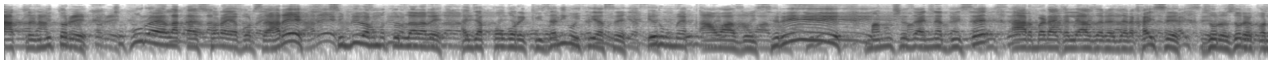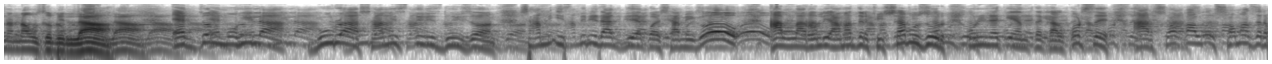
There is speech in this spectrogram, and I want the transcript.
রাত্রের ভিতরে পুরো এলাকায় ছড়াইয়া পড়ছে। আরে শিবলি রহমতুল্লাহ রে এই যা কবরে কি জানি হইতে আছে এরকম এক আওয়াজ হইছে রে। মানুষে যাই না দিছে আর বেড়া খালি আজারে আজারে খাইছে। জোরে জোরে কনা নাউজুবিল্লাহ। একজন মহিলা বুড়া স্বামী স্ত্রী দুইজন। স্বামী স্ত্রী ডাক দিয়া কয় স্বামী গো আল্লাহর অলি আমাদের ফিসা বুজুর উনি নাকি এন্তেকাল করছে। আর সকাল সমাজের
